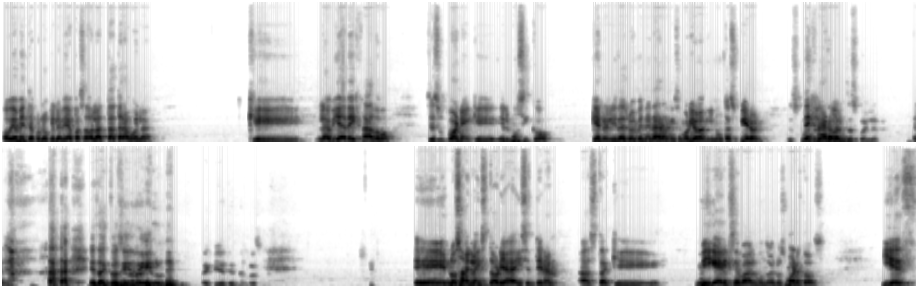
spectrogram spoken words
obviamente por lo que le había pasado a la tatarabuela, que la había dejado, se supone que el músico, que en realidad lo envenenaron y se murió y nunca supieron. Spoiler, Dejaron- spoiler. Exacto, sí, no sí. vieron, aquí ya tienen el resumen. Eh, no saben la historia y se enteran hasta que Miguel se va al mundo de los muertos y es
